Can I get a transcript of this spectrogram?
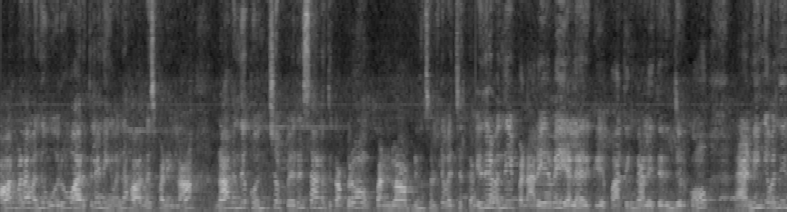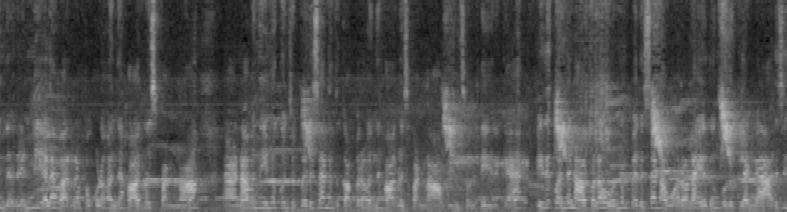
நார்மலா வந்து ஒரு வாரத்துல நீங்க வந்து ஹார்வெஸ்ட் பண்ணிடலாம். நான் வந்து கொஞ்சம் பெருசானதுக்கு அப்புறம் பண்ணலாம் அப்படின்னு சொல்லிட்டு வச்சிருக்கேன். இதுல வந்து இப்ப நிறையவே இலை இருக்கு. பாத்தீங்கனாலே தெரிஞ்சிருக்கும். நீங்க வந்து இந்த ரெண்டு இலை வர்றப்ப கூட வந்து ஹார்வெஸ்ட் பண்ணலாம். நான் வந்து இன்னும் கொஞ்சம் பெருசானதுக்கு அப்புறம் வந்து ஹார்வெஸ்ட் பண்ணலாம் அப்படின்னு சொல்லிட்டு இருக்கேன். இதுக்கு வந்து நார்மலாக ஒன்றும் பெருசாக நான் உரம்லாம் எதுவும் கொடுக்கலங்க. அரிசி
